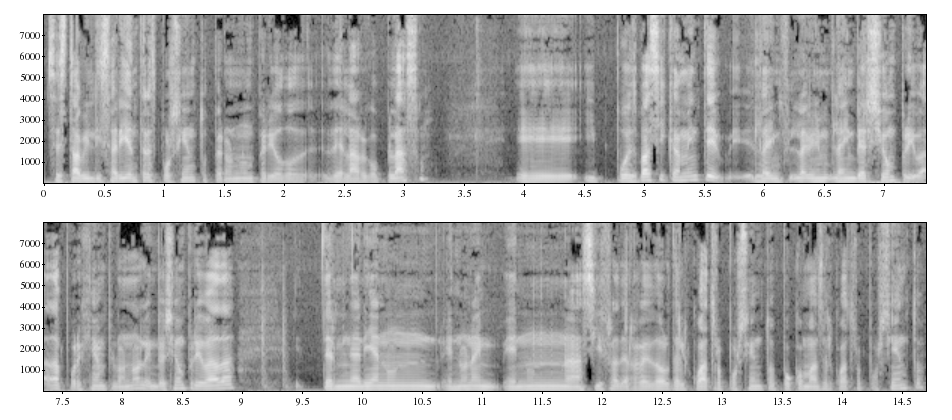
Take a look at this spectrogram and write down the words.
se estabilizaría en 3%, pero en un periodo de, de largo plazo. Eh, y pues básicamente la, la, la inversión privada, por ejemplo, ¿no? La inversión privada terminaría en, un, en, una, en una cifra de alrededor del 4%, poco más del 4%,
